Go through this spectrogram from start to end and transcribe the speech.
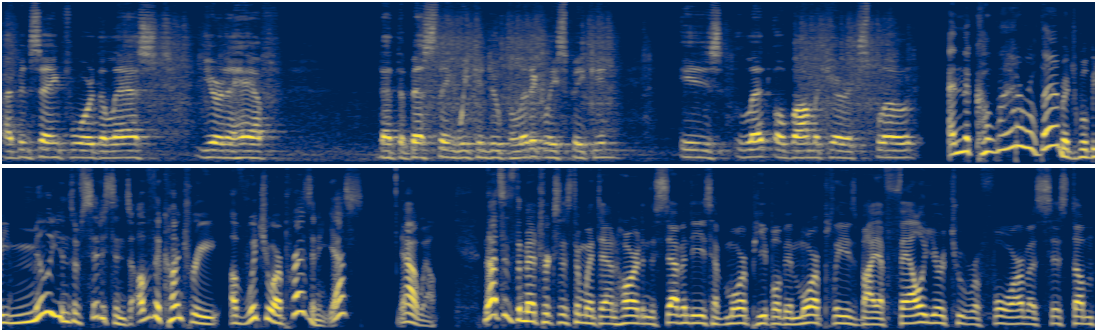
I've been saying for the last year and a half that the best thing we can do, politically speaking, is let Obamacare explode. And the collateral damage will be millions of citizens of the country of which you are president, yes? Ah, well. Not since the metric system went down hard in the 70s have more people been more pleased by a failure to reform a system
